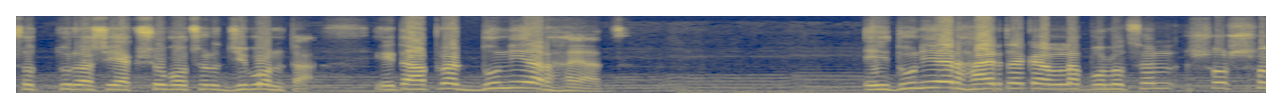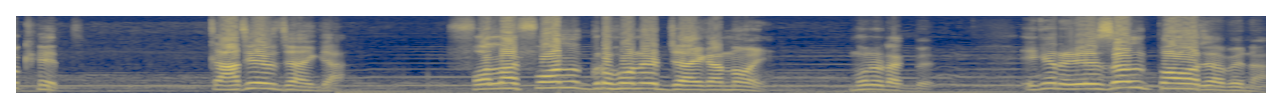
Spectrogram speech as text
সত্তর, আশি, একশো বছর জীবনটা, এটা আপনার দুনিয়ার হায়াত। এই দুনিয়ার হায়াতটাকে আল্লাহ বলেছেন শস্য ক্ষেত, কাজের জায়গা, ফলাফল গ্রহণের জায়গা নয়, মনে রাখবেন। এখানে রেজাল্ট পাওয়া যাবে না।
